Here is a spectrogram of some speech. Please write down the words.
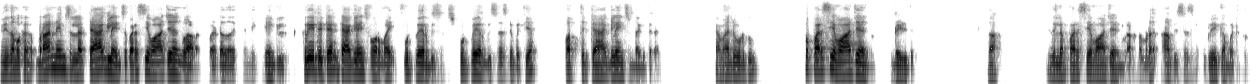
ഇനി നമുക്ക് ബ്രാൻഡ് നെയിംസ് അല്ല ടാഗ് ലൈൻസ് പരസ്യ വാചകങ്ങളാണ് വേണ്ടത് എങ്കിൽ create ten tag lines for my footwear business footwear ബിസിനസ്സിന് പറ്റിയ പത്ത് ടാഗ് ലൈൻസ് ഉണ്ടാക്കി തരാൻ കമാൻഡ് കൊടുത്തു. ഇപ്പൊ പരസ്യ വാചകങ്ങൾ എഴുതി ഇതാ ഇതെല്ലാം പരസ്യ വാചകങ്ങളാണ് നമ്മുടെ ആ ബിസിനസ്സിന് ഉപയോഗിക്കാൻ പറ്റുന്നത്.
